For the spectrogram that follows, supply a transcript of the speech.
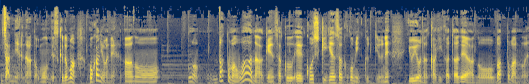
残念やなと思うんですけど、まあ、他にはね、あのーまあ、バットマン、ワーナー原作、えー公式原作コミックっていうね、いうような書き方で、あのバットマンのね、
